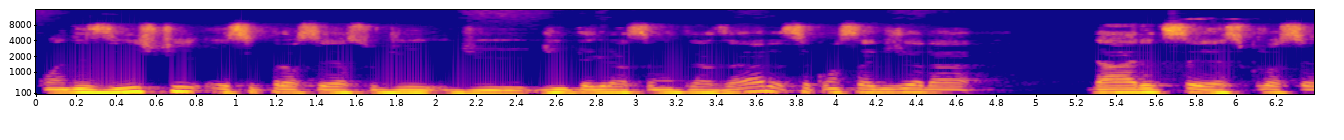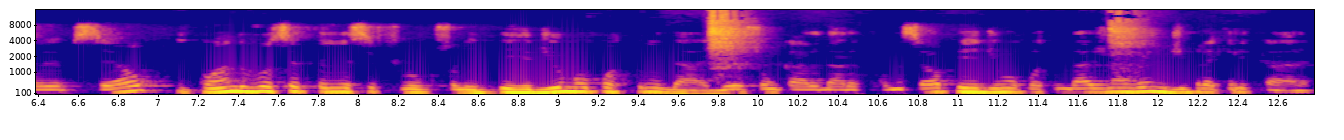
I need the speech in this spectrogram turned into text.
quando existe esse processo de, de, de integração entre as áreas, você consegue gerar da área de CS, cross-sell e upsell, e quando você tem esse fluxo ali, perdi uma oportunidade, eu sou um cara da área comercial, perdi uma oportunidade, não vendi para aquele cara.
